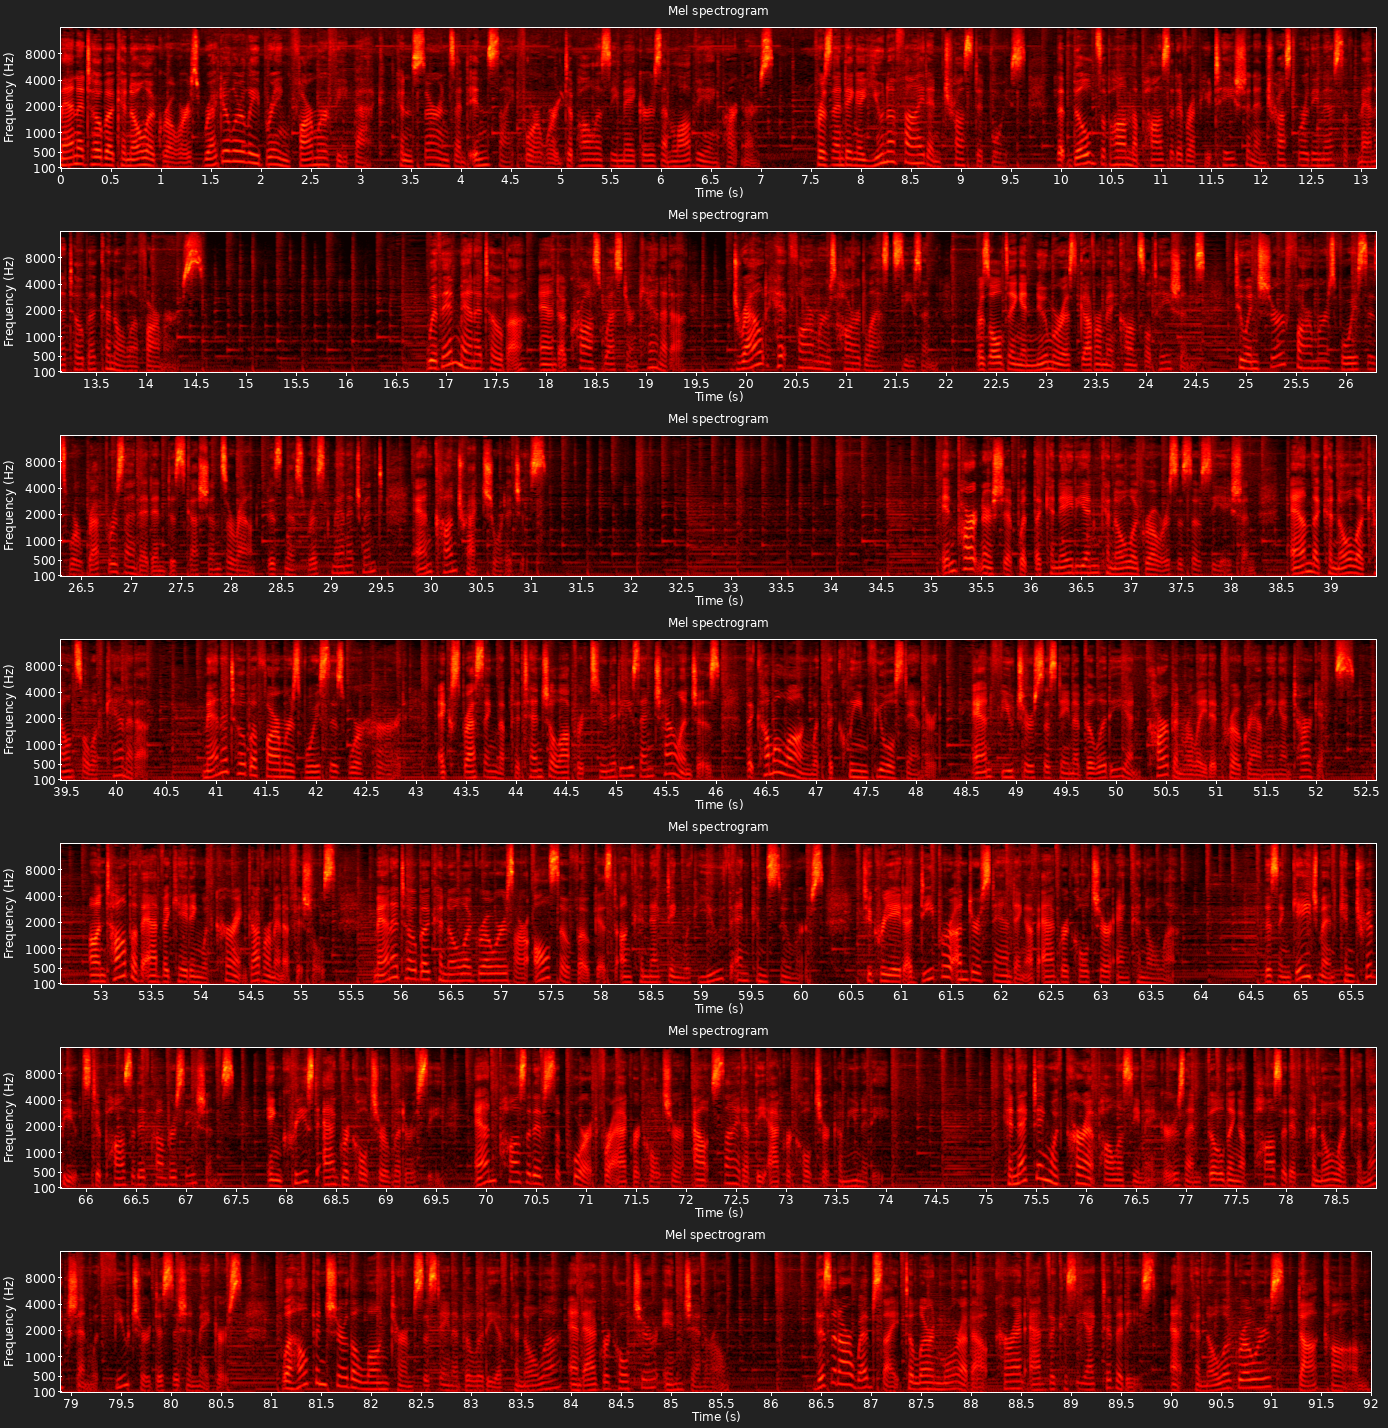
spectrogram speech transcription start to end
Manitoba canola growers regularly bring farmer feedback, concerns, and insight forward to policymakers and lobbying partners, presenting a unified and trusted voice that builds upon the positive reputation and trustworthiness of Manitoba canola farmers. Within Manitoba and across Western Canada, drought hit farmers hard last season, resulting in numerous government consultations to ensure farmers' voices were represented in discussions around business risk management and contract shortages. In partnership with the Canadian Canola Growers Association and the Canola Council of Canada, Manitoba farmers' voices were heard, expressing the potential opportunities and challenges that come along with the Clean Fuel Standard and future sustainability and carbon related programming and targets. On top of advocating with current government officials, Manitoba canola growers are also focused on connecting with youth and consumers to create a deeper understanding of agriculture and canola. This engagement contributes to positive conversations, increased agriculture literacy, and positive support for agriculture outside of the agriculture community. Connecting with current policymakers and building a positive canola connection with future decision makers will help ensure the long term sustainability of canola and agriculture in general. Visit our website to learn more about current advocacy activities at canolagrowers.com.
